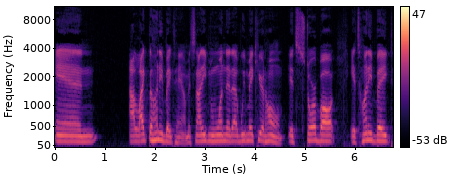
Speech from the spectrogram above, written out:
and I like the honey baked ham. It's not even one that uh, we make here at home. It's store bought. It's honey baked.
